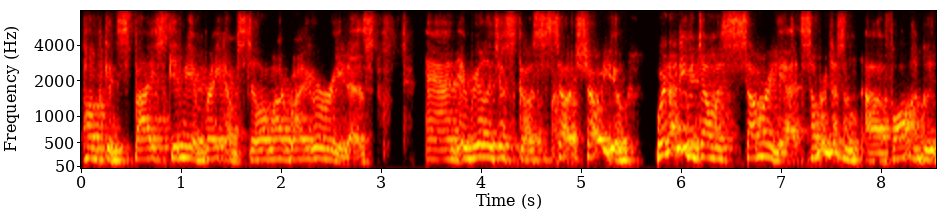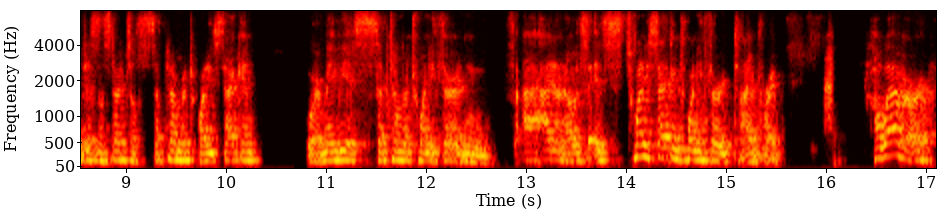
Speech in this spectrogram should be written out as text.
pumpkin spice, give me a break. I'm still on my margaritas. And it really just goes to show you we're not even done with summer yet. Summer doesn't uh, fall, I believe, doesn't start until September 22nd, or maybe it's September 23rd. And I, I don't know, it's, it's 22nd, 23rd timeframe. However,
